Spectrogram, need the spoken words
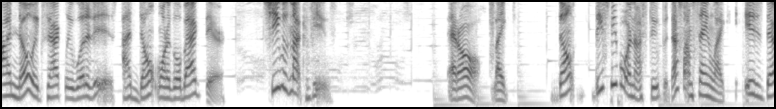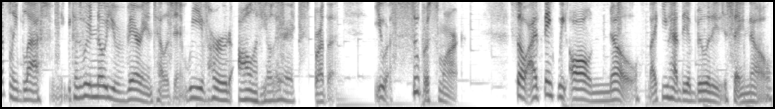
I know exactly what it is. I don't want to go back there. She was not confused at all. Like, don't these people are not stupid. That's what I'm saying. Like, it is definitely blasphemy because we know you're very intelligent. We've heard all of your lyrics, brother. You are super smart. So I think we all know, like you had the ability to say no.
